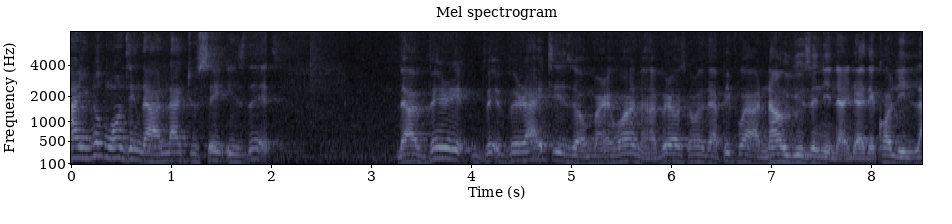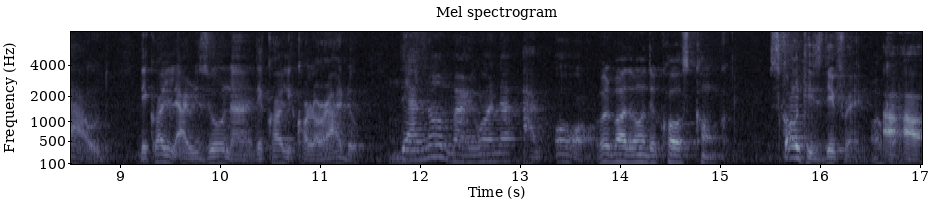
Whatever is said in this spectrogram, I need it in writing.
And you know one thing that I'd like to say is this. There are very va- varieties of marijuana, various kinds that people are now using in Nigeria. They call it loud. They call it Arizona. They call it Colorado. They are not marijuana at all. What about the one they call skunk? Skunk is different. Okay. Uh, uh,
